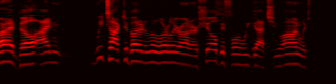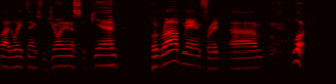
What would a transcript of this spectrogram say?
All right, Bill. I'm. We talked about it a little earlier on our show before we got you on. Which, by the way, thanks for joining us again. But Rob Manfred, um, look,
